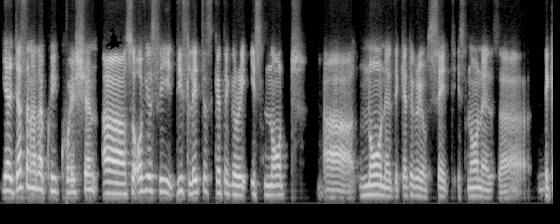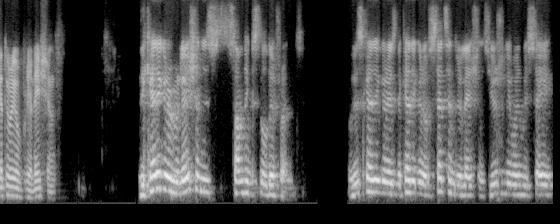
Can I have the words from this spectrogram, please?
Yeah, just another quick question. Uh, so obviously, this latest category is not uh, known as the category of set. It's known as uh, the category of relations. The category of relation is something still different. This category is the category of sets and relations. Usually, when we say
